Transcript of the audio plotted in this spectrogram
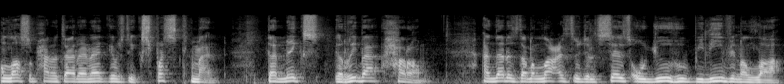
Allah subhanahu wa ta'ala gives the express command that makes riba haram. And that is that Allah Azza says, O you who believe in Allah,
